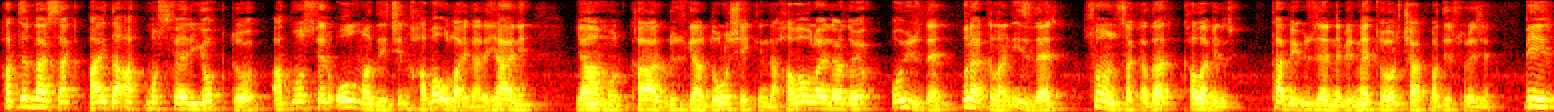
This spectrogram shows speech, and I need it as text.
Hatırlarsak ayda atmosfer yoktu. Atmosfer olmadığı için hava olayları yani yağmur, kar, rüzgar, dolu şeklinde hava olayları da yok. O yüzden bırakılan izler sonsuza kadar kalabilir. Tabi üzerine bir meteor çarpmadığı sürece. 1.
